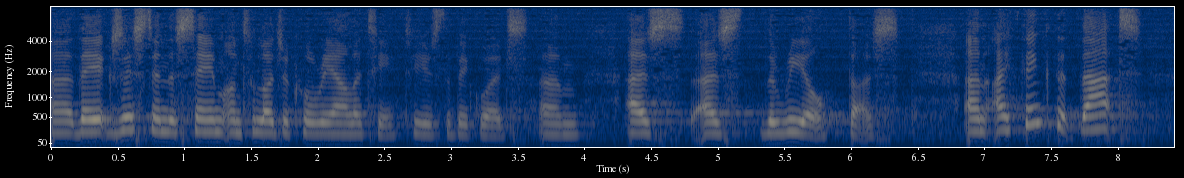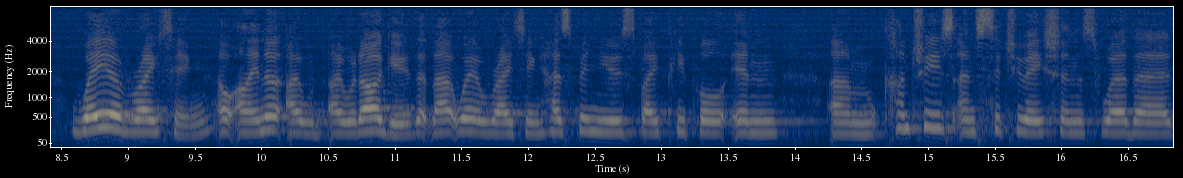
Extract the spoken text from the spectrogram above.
Uh, they exist in the same ontological reality, to use the big words, um, as, as the real does. And I think that that way of writing, oh, I, know, I, would, I would argue that that way of writing has been used by people in um, countries and situations where the,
